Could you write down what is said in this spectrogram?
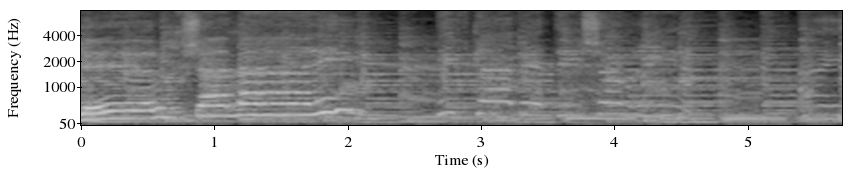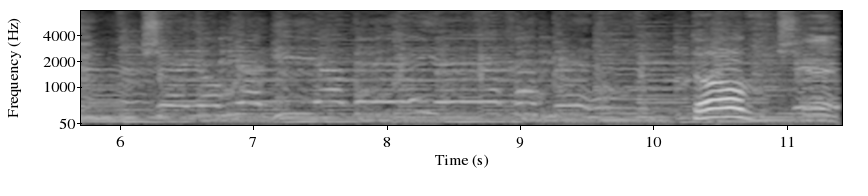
ירושלים. הפקדתי שומרים, שיום יגיע ואהיה אחד מהם. טוב. כן.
